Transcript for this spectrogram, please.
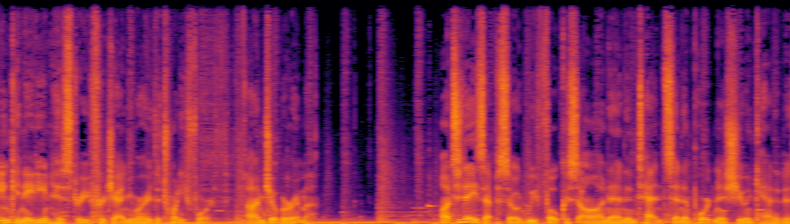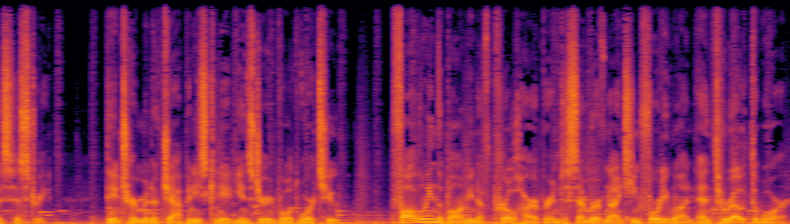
in Canadian history for January the 24th, I'm Joe Barima. On today's episode, we focus on an intense and important issue in Canada's history the internment of Japanese Canadians during World War II. Following the bombing of Pearl Harbor in December of 1941 and throughout the war,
